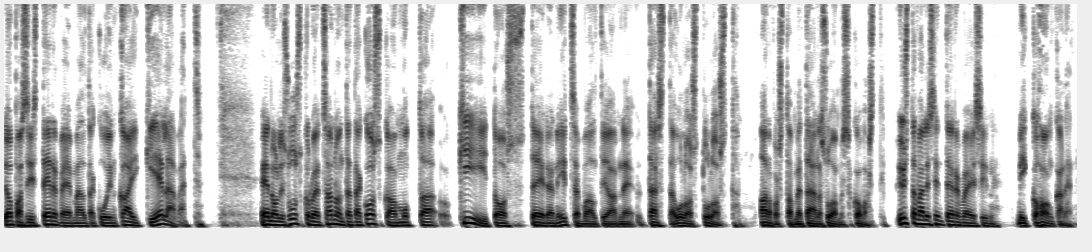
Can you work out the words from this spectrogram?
jopa siis terveemmältä kuin kaikki elävät. En olisi uskonut, että sanon tätä koskaan, mutta kiitos teidän itsevaltianne tästä ulostulosta. Arvostamme täällä Suomessa kovasti. Ystävällisin terveisin Mikko Honkanen.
